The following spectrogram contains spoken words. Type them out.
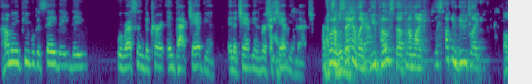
How many people could say they they were wrestling the current Impact champion in a champions versus champion match? That's what I'm saying. Like Yeah. you post stuff, and I'm like, this fucking dude's like I'll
